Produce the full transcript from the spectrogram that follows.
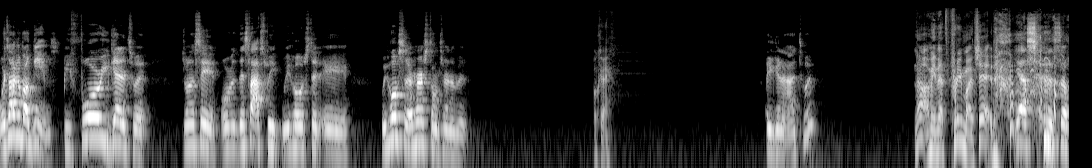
We're talking about games. Before you get into it, do you want to say over this last week we hosted a we hosted a Hearthstone tournament. Okay. Are you gonna add to it? No, I mean that's pretty much it. Yes. so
